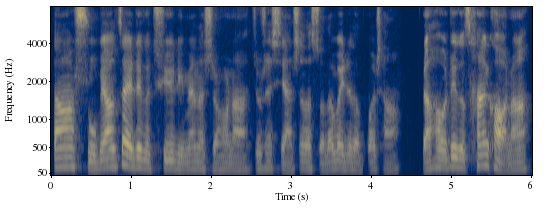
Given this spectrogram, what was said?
当鼠标在这个区域里面的时候呢，就是显示的所在位置的波长。然后这个参考呢，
